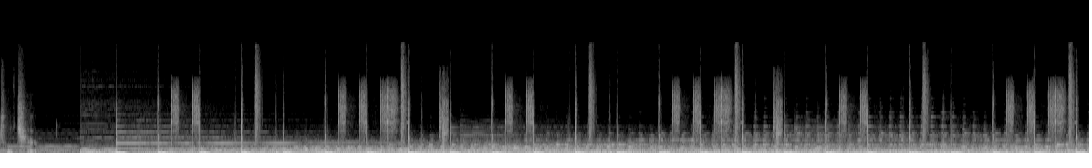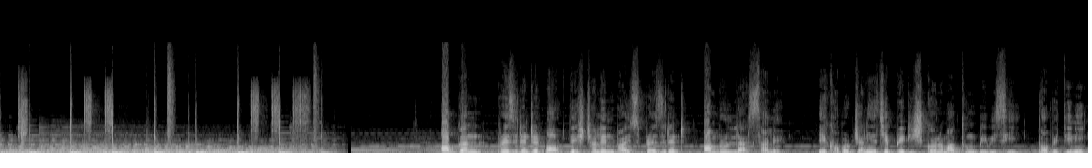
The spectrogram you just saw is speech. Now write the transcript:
চলছে। আফগান প্রেসিডেন্টের পর দেশ ছাড়লেন ভাইস প্রেসিডেন্ট আমরুল্লাহ সালে। এ খবর জানিয়েছে ব্রিটিশ গণমাধ্যম বিবিসি। তবে তিনি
